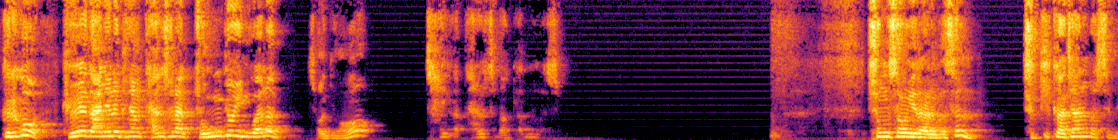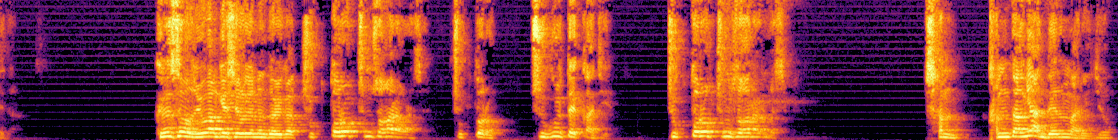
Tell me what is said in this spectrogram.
그리고 교회 다니는 그냥 단순한 종교인과는 전혀 차이가 다를 수밖에 없는 것입니다. 충성이라는 것은 죽기까지 하는 것입니다. 그래서 요한계시록에는 너희가 죽도록 충성하라고 했어요. 죽도록 죽을 때까지 죽도록 충성하라는 것입니다. 참 감당이 안 되는 말이죠.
